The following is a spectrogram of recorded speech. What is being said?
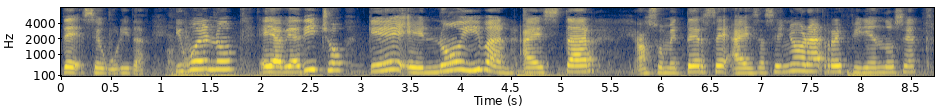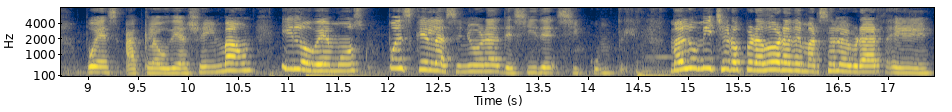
de seguridad. Y bueno, ella había dicho que no iban a estar a someterse a esa señora refiriéndose pues a Claudia Sheinbaum y lo vemos pues que la señora decide si cumplir. Malu Mitcher, operadora de Marcelo Ebrard eh,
